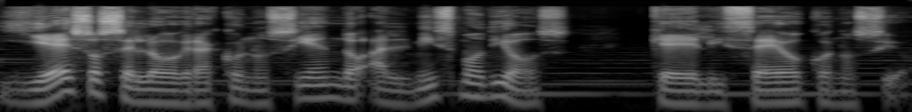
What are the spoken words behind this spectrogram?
Y eso se logra conociendo al mismo Dios que Eliseo conoció.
